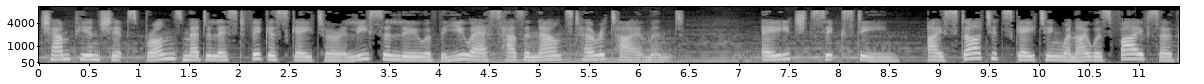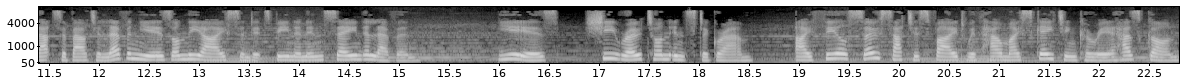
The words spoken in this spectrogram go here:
Championships bronze medalist figure skater Alysa Liu of the US has announced her retirement. Aged 16. I started skating when I was 5 so that's about 11 years on the ice and it's been an insane 11 years, she wrote on Instagram. I feel so satisfied with how my skating career has gone,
